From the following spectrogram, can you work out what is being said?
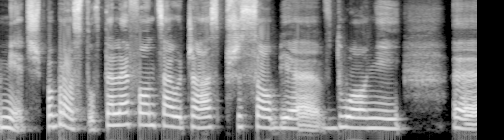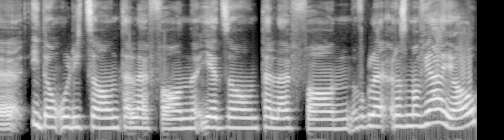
Mieć. Po prostu w telefon cały czas przy sobie, w dłoni, E, idą ulicą, telefon, jedzą telefon, w ogóle rozmawiają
